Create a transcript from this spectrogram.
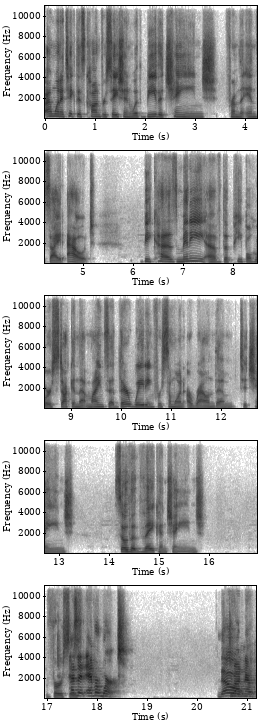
i want to take this conversation with be the change from the inside out because many of the people who are stuck in that mindset they're waiting for someone around them to change so that they can change versus has it ever worked no. Do I know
